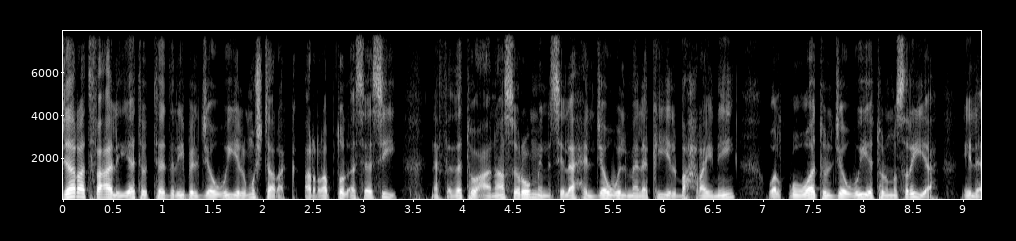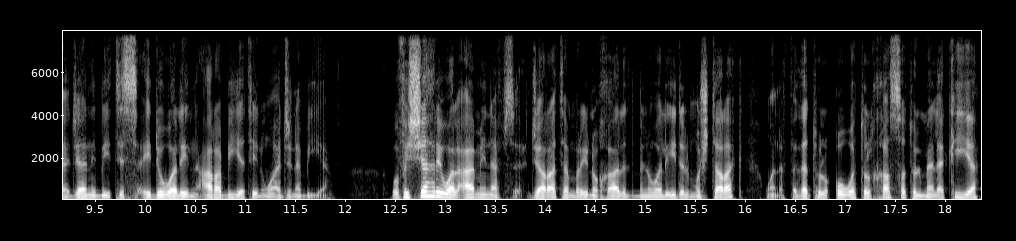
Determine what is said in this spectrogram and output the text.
جرت فعاليات التدريب الجوي المشترك الربط الأساسي. نفذته عناصر من سلاح الجو الملكي البحريني والقوات الجوية المصرية إلى جانب تسع دول عربية وأجنبية. وفي الشهر والعام نفسه جرى تمرين خالد بن وليد المشترك ونفذته القوة الخاصة الملكية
